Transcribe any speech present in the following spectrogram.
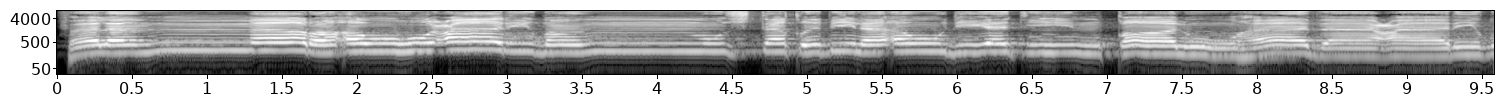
فلما رأوه عارضا مستقبل أوديتهم قالوا هذا عارض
